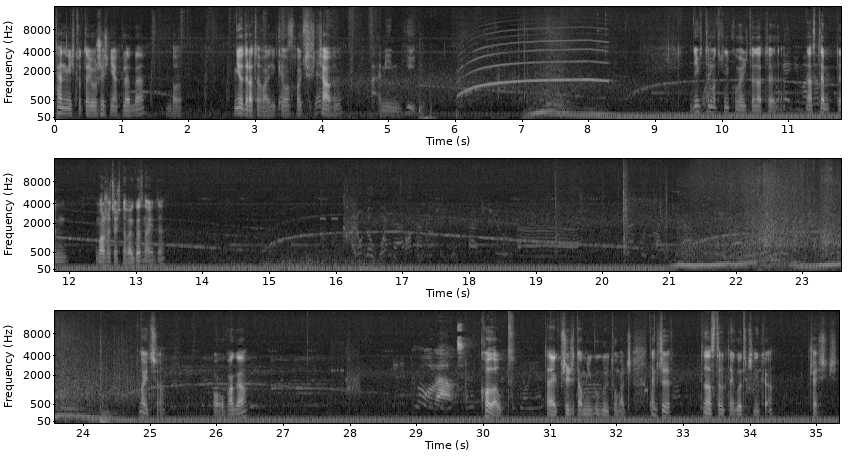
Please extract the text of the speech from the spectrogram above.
Ten niech tutaj użyźnia glebę, bo nie odratowali go, choć chciałem. I mean, he. I w tym odcinku będzie to na tyle. W następnym może coś nowego znajdę. No i co? O, uwaga. Call out. Tak jak przeczytał mi Google tłumacz. Także do następnego odcinka. Cześć.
